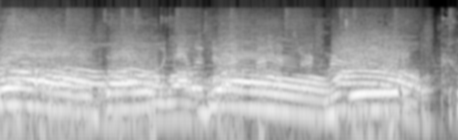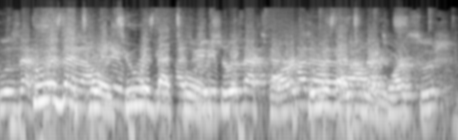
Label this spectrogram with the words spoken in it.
Whoa, bro! Okay, listen, Whoa, Riff, Riff, Riff, dude! Who is that? Who is that No, we torch? need Who to is that break torch? Who is that torch? Who is that Who is torch? that Swoosh?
